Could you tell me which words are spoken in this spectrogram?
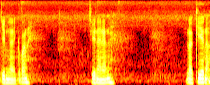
Trên này các bác này. Trên này nữa này. Là kia nữa.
